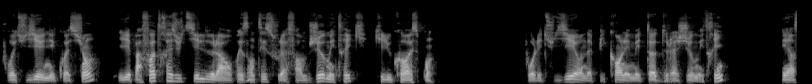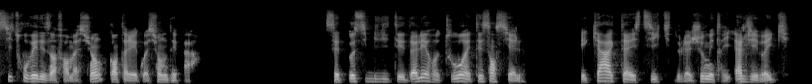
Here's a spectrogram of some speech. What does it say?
Pour étudier une équation, il est parfois très utile de la représenter sous la forme géométrique qui lui correspond. Pour l'étudier en appliquant les méthodes de la géométrie, et ainsi trouver des informations quant à l'équation de départ. Cette possibilité d'aller-retour est essentielle, et caractéristique de la géométrie algébrique,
